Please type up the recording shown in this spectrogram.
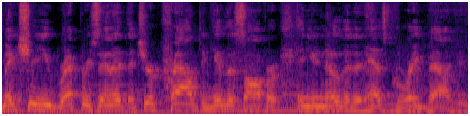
Make sure you represent it that you're proud to give this offer and you know that it has great value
